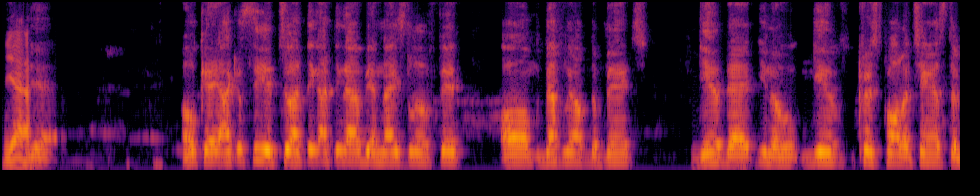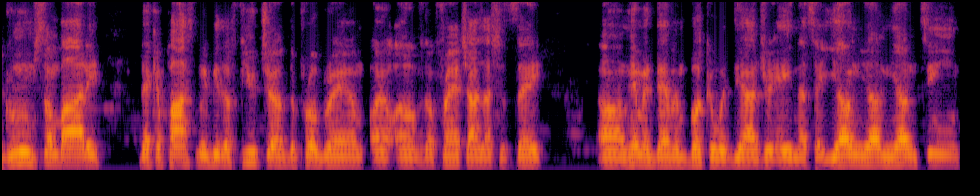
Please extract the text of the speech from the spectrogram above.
Yeah. Yeah. Okay, I can see it too. I think I think that would be a nice little fit. Um, definitely off the bench give that, you know, give Chris Paul a chance to groom somebody that could possibly be the future of the program or of the franchise, I should say. Um, him and Devin Booker with DeAndre Ayton. That's a young, young, young team.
